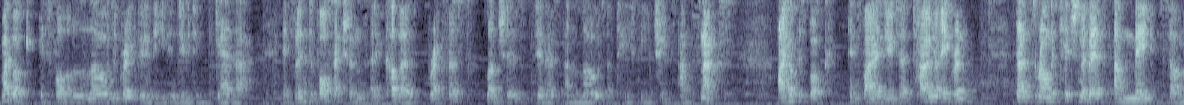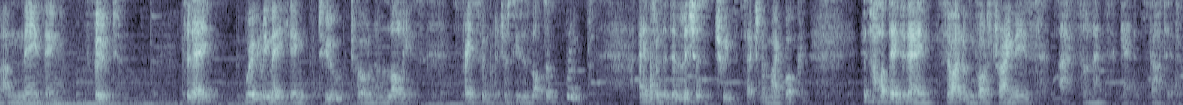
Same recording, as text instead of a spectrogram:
My book is full of loads of great food that you can do together. It's split into four sections and it covers breakfast, lunches, dinners, and loads of tasty treats and snacks. I hope this book inspires you to tie on your apron, dance around the kitchen a bit, and make some amazing food. Today, we're going to be making two-tone lollies. It's very simple, it just uses lots of fruit. And it's from the delicious treats section of my book. It's a hot day today, so I'm looking forward to trying these. Uh, so let's get started.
